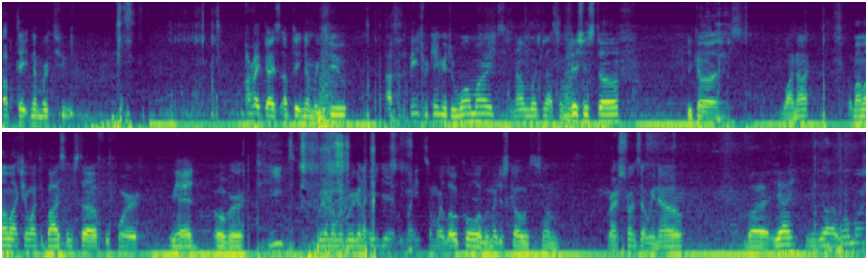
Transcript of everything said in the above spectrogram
Update number two. All right, guys, update number two. After the beach, we came here to Walmart. Now I'm looking at some fishing stuff because why not? But my mom actually wanted to buy some stuff before we head over to eat. We don't know where we're gonna eat yet. We might eat somewhere local or we might just go to some restaurants that we know. But yeah, here we are at Walmart.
